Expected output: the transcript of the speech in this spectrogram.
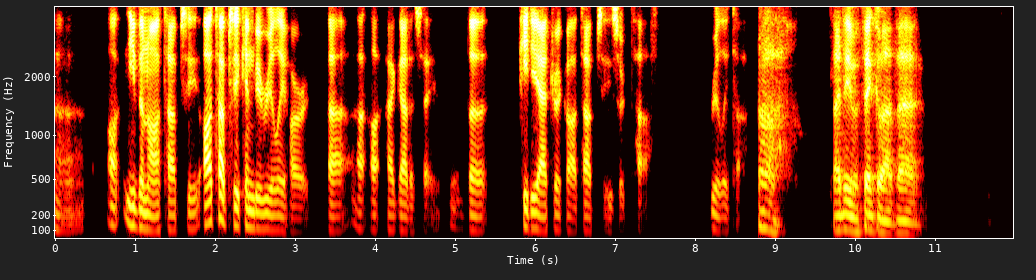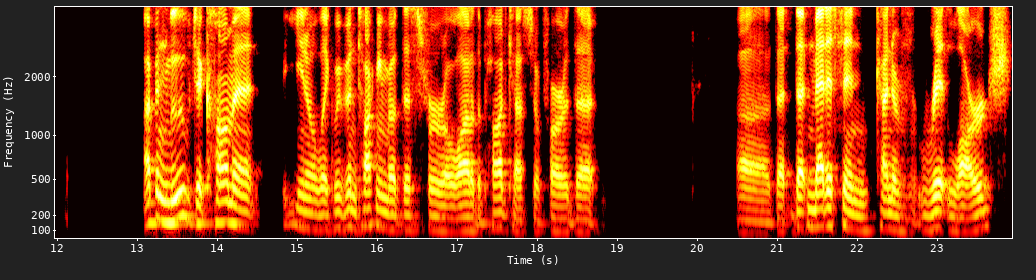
uh, even autopsy. Autopsy can be really hard. Uh, I, I, gotta say, the pediatric autopsies are tough, really tough. Oh, I didn't even think about that. I've been moved to comment, you know, like we've been talking about this for a lot of the podcast so far that uh that that medicine kind of writ large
